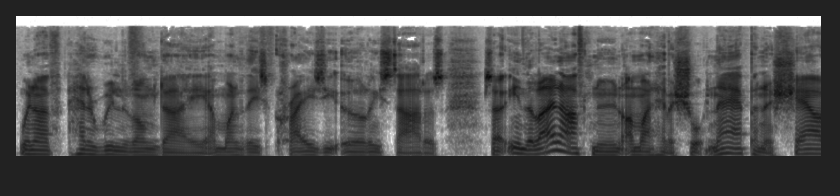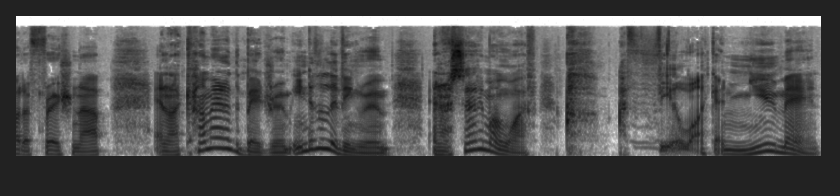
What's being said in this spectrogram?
when I've had a really long day, I'm one of these crazy early starters. So in the late afternoon, I might have a short nap and a shower to freshen up, and I come out of the bedroom into the living room, and I say to my wife, oh, I feel like a new man.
